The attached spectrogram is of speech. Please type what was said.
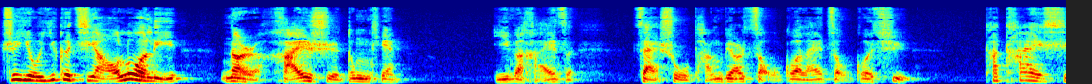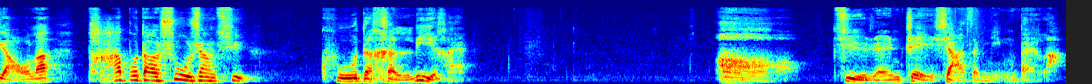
只有一个角落里，那儿还是冬天。一个孩子在树旁边走过来走过去，他太小了，爬不到树上去，哭得很厉害。哦，巨人这下子明白了，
